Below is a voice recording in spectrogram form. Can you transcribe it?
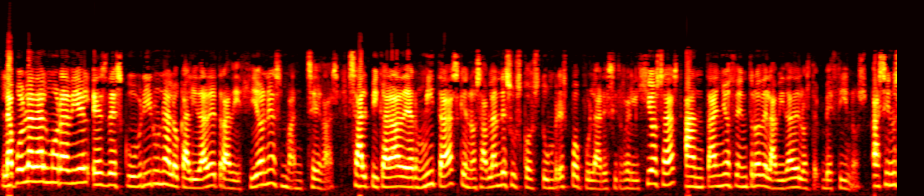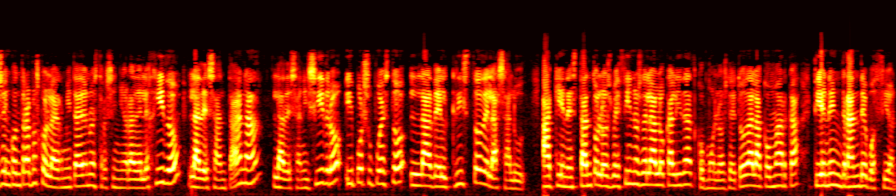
La Puebla de Almoradiel es descubrir una localidad de tradiciones manchegas, salpicada de ermitas que nos hablan de sus costumbres populares y religiosas, antaño centro de la vida de los vecinos. Así nos encontramos con la ermita de Nuestra Señora del Ejido, la de Santa Ana, la de San Isidro y, por supuesto, la del Cristo de la Salud, a quienes tanto los vecinos de la localidad como los de toda la comarca tienen gran devoción.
